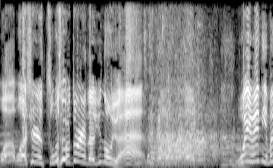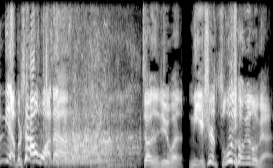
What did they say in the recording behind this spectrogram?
我我是足球队的运动员，我以为你们撵不上我呢。交警继续问：“你是足球运动员？”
